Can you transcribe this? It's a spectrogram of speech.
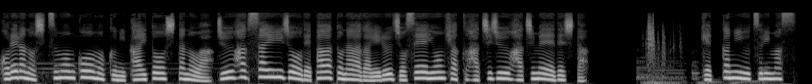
これらの質問項目に回答したのは、18歳以上でパートナーがいる女性488名でした。結果に移ります。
